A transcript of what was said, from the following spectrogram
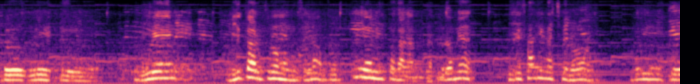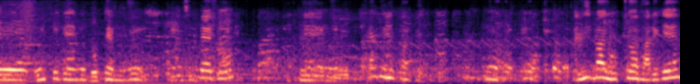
그 우리 그 물에 밀가루 풀어놓은 거잖아요. 그 뿌연 효과가 납니다. 그러면 이게 사진가처럼 우리 그 온속에 있는 노폐물을 빼서 그 탈구 효과가 있고 일반 욕조와 다르게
